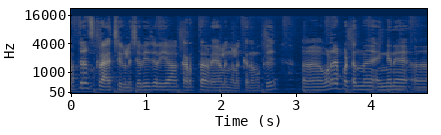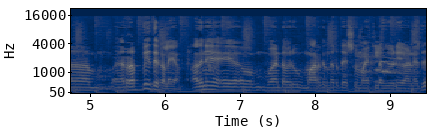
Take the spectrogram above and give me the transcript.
അത്തരം സ്ക്രാച്ചുകൾ ചെറിയ ചെറിയ കറുത്ത അടയാളങ്ങളൊക്കെ നമുക്ക് വളരെ പെട്ടെന്ന് എങ്ങനെ റബ്ബ് ചെയ്ത് കളയാം. അതിന് വേണ്ട ഒരു മാർഗനിർദ്ദേശവുമായിട്ടുള്ള വീഡിയോ ആണിത്.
